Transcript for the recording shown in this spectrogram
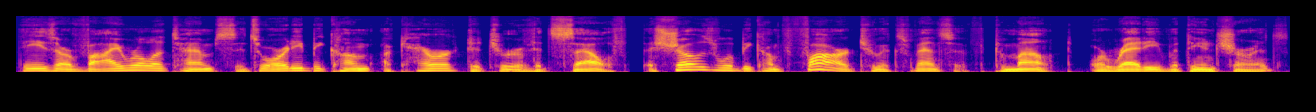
These are viral attempts. It's already become a caricature of itself. The shows will become far too expensive to mount already with the insurance.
